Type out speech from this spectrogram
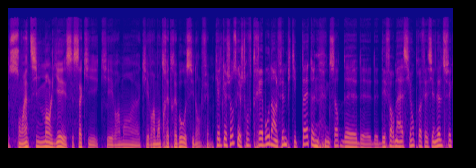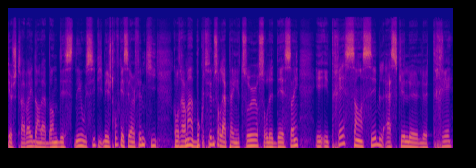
sont intimement liés et c'est ça qui, qui, est vraiment, euh, qui est vraiment très très beau aussi dans le film. Quelque chose que je trouve très beau dans le film puis qui est peut-être une, sorte de, de, déformation professionnelle du fait que je travaille dans la bande dessinée aussi. Puis, mais je trouve que c'est un film qui, contrairement à beaucoup de films sur la peinture, sur le dessin, est, est très sensible à ce que le, le trait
